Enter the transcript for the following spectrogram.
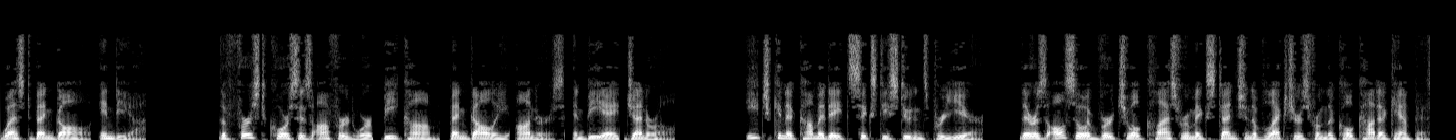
West Bengal, India. The first courses offered were, B.Com, Bengali honors, and B.A. General. Each can accommodate 60 students per year. There is also a virtual classroom extension of lectures from the Kolkata campus.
